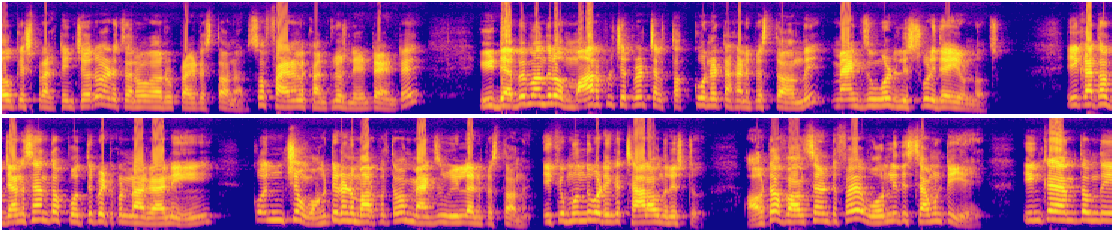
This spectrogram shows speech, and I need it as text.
లోకేష్ ప్రకటించారు అండ్ చంద్రబాబు ప్రకటిస్తూ ఉన్నారు. సో ఫైనల్ కన్క్లూజన్ ఏంటంటే ఈ డెబ్బై మందిలో మార్పులు చెప్పినట్టు చాలా తక్కువ ఉన్నట్టు నాకు అనిపిస్తూ ఉంది. మ్యాక్సిమం కూడా లిస్ట్ కూడా ఇదే ఉండొచ్చు. ఇక అతను జనసేనతో పొత్తు పెట్టుకున్నా కానీ కొంచెం ఒకటి రెండు మార్పులతో మ్యాక్సిమం వీళ్ళు అనిపిస్తూ ఉంది. ఇక ముందు కూడా ఇంకా చాలా ఉంది list out of one seventy five only ఇది సెవెంటీ ఇంకా ఎంత ఉంది?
